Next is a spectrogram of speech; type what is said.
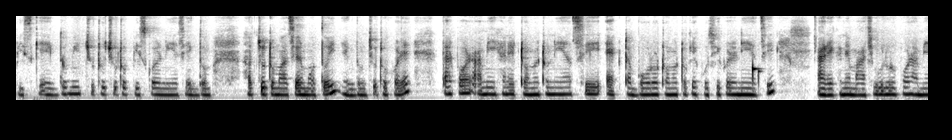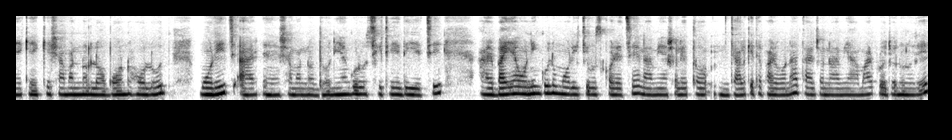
পিসকে একদমই ছোটো, ছোটো পিস করে নিয়েছি। একদম ছোটো মাছের মতোই একদম ছোটো করে। তারপর আমি এখানে টমেটো নিয়েছি। একটা বড় টমেটোকে কুচি করে নিয়েছি। আর এখানে মাছগুলোর উপর আমি একে, একে সামান্য লবণ, হলুদ, মরিচ আর সামান্য ধনিয়া গুঁড়ো ছিটিয়ে দিয়েছি। আর ভাইয়া অনেকগুলো মরিচ ইউজ করেছেন। আমি আসলে তো জাল খেতে পারব না। তার জন্য আমি আমার প্রয়োজন অনুযায়ী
